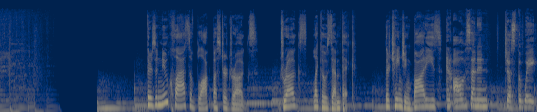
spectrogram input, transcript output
There's a new class of blockbuster drugs. Drugs like Ozempic. They're changing bodies. And all of a sudden, just the weight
